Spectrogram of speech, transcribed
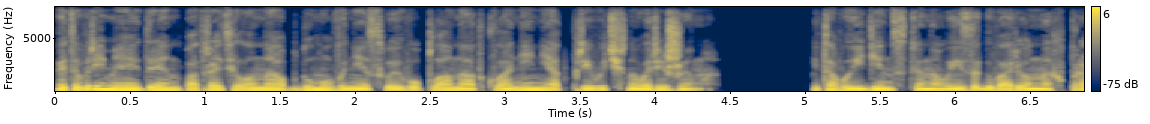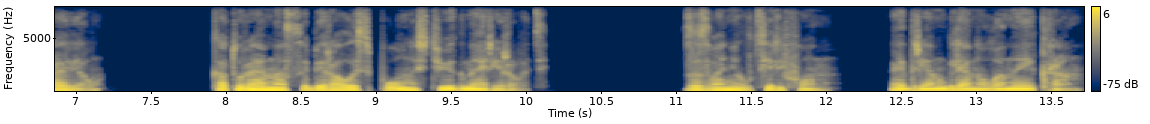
Это время Эдриан потратила на обдумывание своего плана отклонения от привычного режима и того единственного из оговоренных правил, которое она собиралась полностью игнорировать. Зазвонил телефон. Эдриан глянула на экран.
